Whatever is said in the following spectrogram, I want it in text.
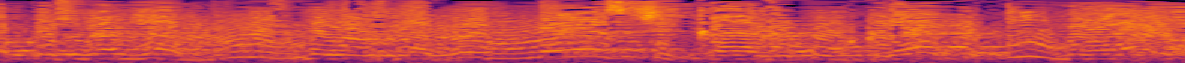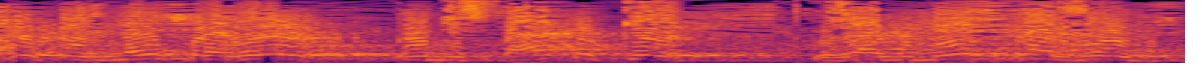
a possibilidade de abuso do legislador neste caso concreto, embora, senhor presidente, eu, eu destaco que os argumentos trazidos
